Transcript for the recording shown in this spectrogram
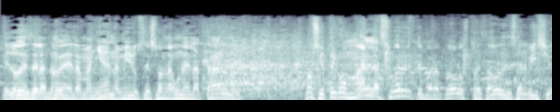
Quedó desde las 9 de la mañana, mire usted, son las 1 de la tarde. No, si yo tengo mala suerte para todos los prestadores de servicio.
